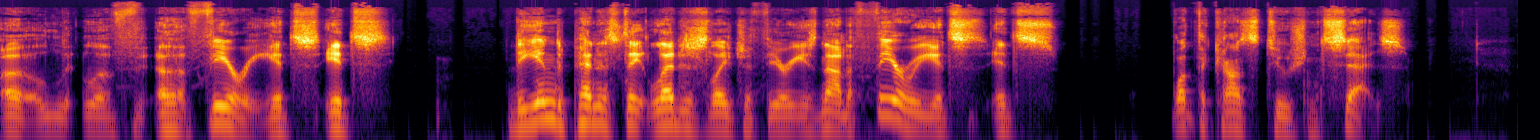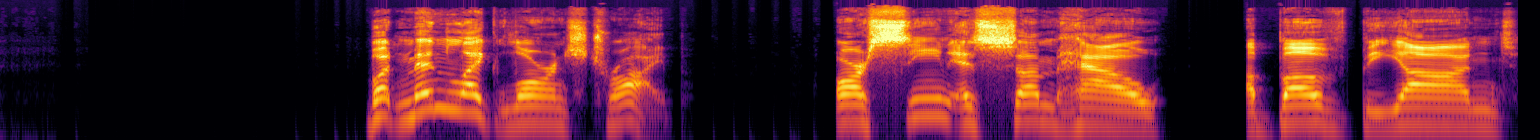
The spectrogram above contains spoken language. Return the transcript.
uh, uh, theory. It's it's the independent state legislature theory is not a theory. It's it's what the Constitution says. But men like Laurence Tribe are seen as somehow above, beyond,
